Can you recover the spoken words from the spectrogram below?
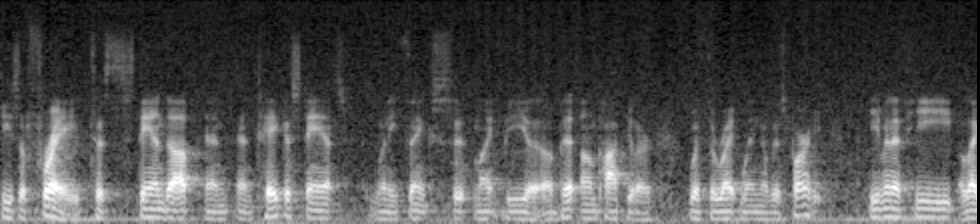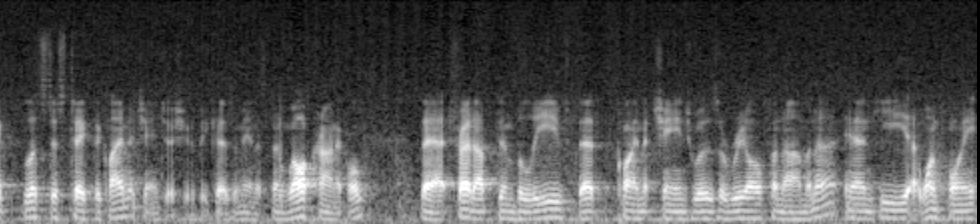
he's afraid to stand up and, and take a stance when he thinks it might be a, a bit unpopular with the right wing of his party. Even if he, like, let's just take the climate change issue, because, I mean, it's been well chronicled that Fred Upton believed that climate change was a real phenomena, and he, at one point,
